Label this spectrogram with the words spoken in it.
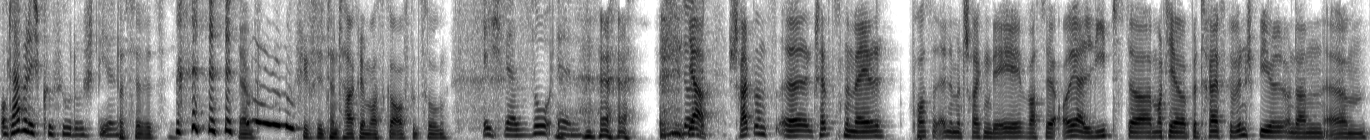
Oh, da würde ich Cthulhu spielen. Das wäre witzig. ja, kriegst du die Tentakelmaske aufgezogen. ich wäre so in. Ja, schreibt uns, äh, schreibt uns eine Mail, postet mit schrecken.de, was wäre euer liebster, macht ihr Betreff Gewinnspiel und dann ähm,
